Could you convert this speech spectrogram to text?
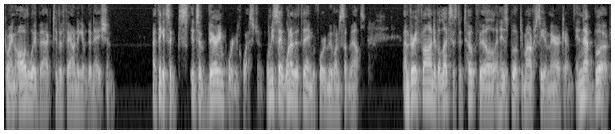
going all the way back to the founding of the nation. I think it's a it's a very important question. Let me say one other thing before we move on to something else. I'm very fond of Alexis de Tocqueville and his book Democracy in America. And in that book,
